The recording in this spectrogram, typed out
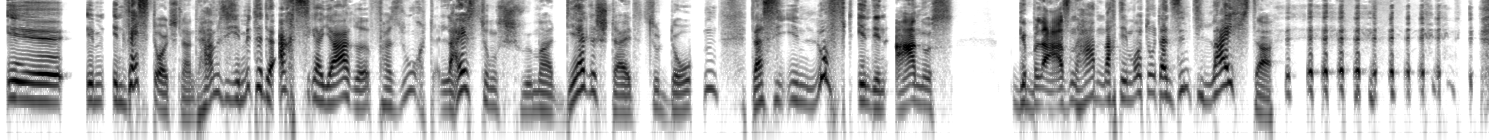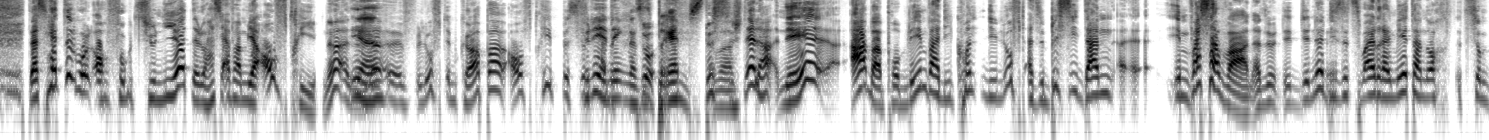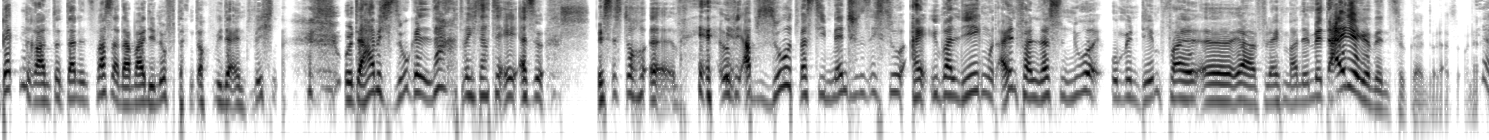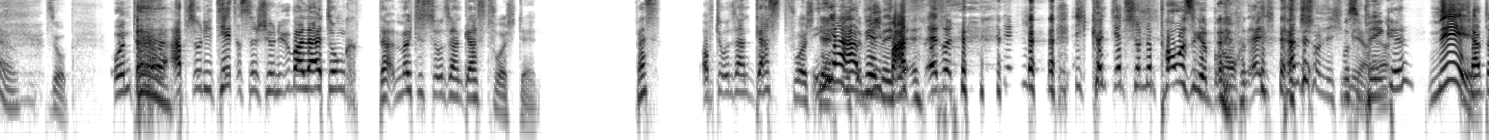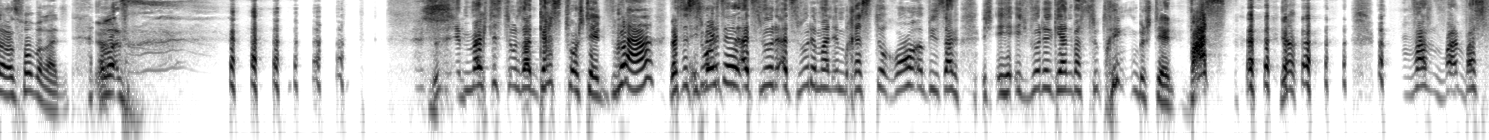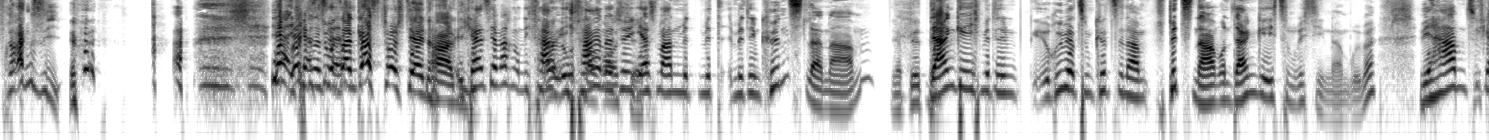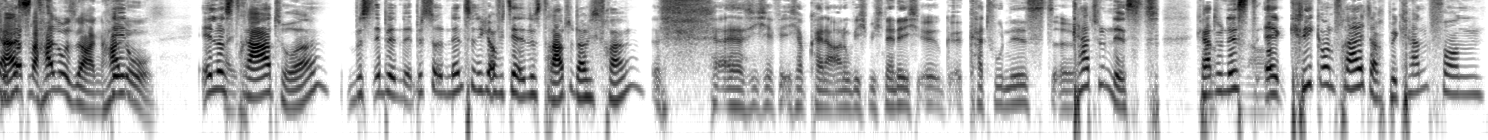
Äh, im, in Westdeutschland haben sich in Mitte der 80er Jahre versucht, Leistungsschwimmer dergestalt zu dopen, dass sie ihnen Luft in den Anus geblasen haben, nach dem Motto, dann sind die leichter. Das hätte wohl auch funktioniert, denn du hast ja einfach mehr Auftrieb, ne? Also Ja. ne, äh, Luft im Körper, Auftrieb bist ich würde ja denken, dass so, es bremst. bist aber du schneller? Nee, aber Problem war, die konnten die Luft, also bis sie dann äh, im Wasser waren, also die, ne, diese zwei, drei Meter noch zum Beckenrand und dann ins Wasser, da war die Luft dann doch wieder entwichen. Und da habe ich so gelacht, weil ich dachte, ey, also es ist doch äh, irgendwie absurd, was die Menschen sich so überlegen und einfallen lassen, nur um in dem Fall äh, ja vielleicht mal eine Medaille gewinnen zu können oder so. Ne? ja. So. Und äh, Absurdität ist eine schöne Überleitung. Da möchtest du unseren Gast vorstellen. Was? Ob du unseren Gast vorstellen Ja, wir- Wie, was? Also, ich, ich könnte jetzt schon eine Pause gebrauchen. Ich kann schon nicht Musst du mehr. pinkeln? Ja. Nee, Ich habe da was vorbereitet. Ja. Aber möchtest du unseren Gast vorstellen? ja, Das ist Ich so, als, als, würde, als würde man im Restaurant irgendwie sagen, ich, ich ich würde gern was zu trinken bestellen. Was? ja. was, was, was fragen Sie? ja, ich kann du ja, unseren Gast vorstellen, Hagen? ich kann es ja machen und ich fange ich fange natürlich erstmal an mit, mit, mit dem Künstlernamen. ja, bitte. Dann gehe ich mit dem rüber zum Künstlernamen, Spitznamen und dann gehe ich zum richtigen Namen rüber. Wir haben zu ich kann Gast erstmal Hallo sagen. Hallo. Illustrator. Bist, bist du, nennst du dich offiziell Illustrator, darf ich fragen? Äh, ich ich habe keine Ahnung, wie ich mich nenne. Ich äh, Cartoonist. Äh, Cartoonist. Cartoonist, genau. äh, Krieg und Freitag, bekannt von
